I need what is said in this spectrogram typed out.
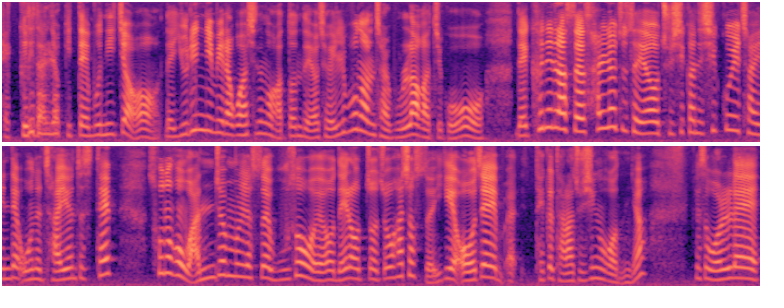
댓글이 달렸기 때문이죠. 네, 유리님이라고 하시는 것 같던데요. 제가 일본어는 잘 몰라가지고. 네, 큰일 났어요. 살려주세요. 주식한 지 19일 차인데 오늘 자이언트 스텝 손오공 완전 물렸어요. 무서워요. 내일 어쩌죠? 하셨어요. 이게 어제 댓글 달아주신 거거든요. 그래서 원래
